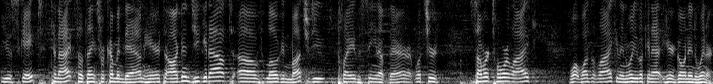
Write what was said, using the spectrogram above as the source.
you escaped tonight. So thanks for coming down here to Ogden. Do you get out of Logan much? Or do you play the scene up there? What's your summer tour like? What was it like? And then what are you looking at here going into winter?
